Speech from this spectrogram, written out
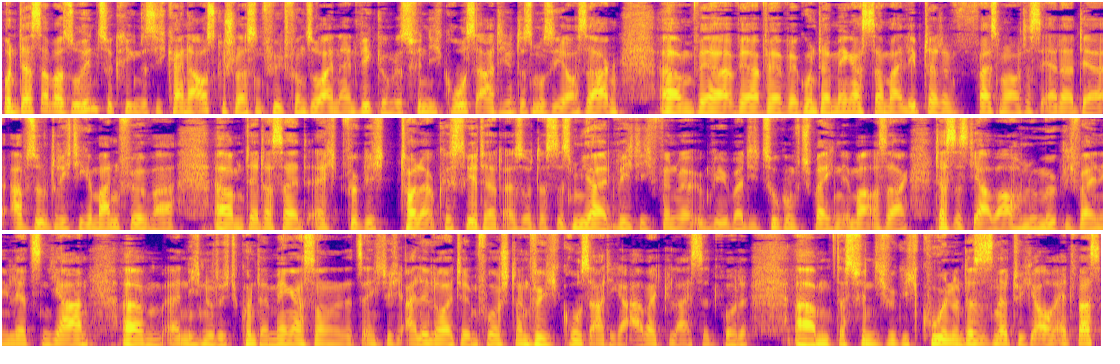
und das aber so hinzukriegen, dass sich keiner ausgeschlossen fühlt von so einer Entwicklung. Das finde ich großartig und das muss ich auch sagen. Ähm, wer, wer, wer, wer Gunter Mengers da mal erlebt hat, weiß man auch, dass er da der absolut richtige Mann für war, ähm, der das halt echt wirklich toll orchestriert hat. Also das ist mir halt wichtig, wenn wir irgendwie über die Zukunft sprechen, immer auch sagen, das ist ja aber auch nur möglich, weil in den letzten Jahren ähm, äh, nicht nur durch Gunter Mengers, sondern letztendlich durch alle Leute im Vorstand wirklich großartige Arbeit geleistet wurde. Ähm, das finde ich wirklich cool. Und das ist natürlich auch etwas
